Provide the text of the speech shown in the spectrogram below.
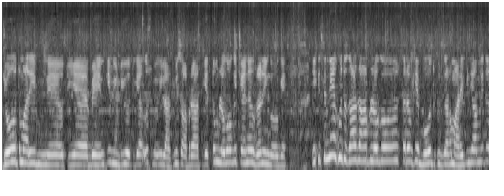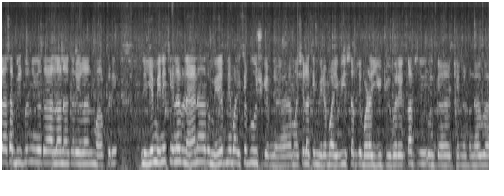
जो तुम्हारी होती है, बहन की वीडियो होती है, उसमें भी लाजमी साबरा आती है। तुम लोगों के चैनल रनिंग हो गए। इतने खुद गाज आप लोगों तरफ़ के बहुत खुद हमारे पंजाब में तो ऐसा बिल्कुल नहीं होता अल्लाह ना करे, अल्लाह माफ़ करे। ये मैंने चैनल बनाया ना तो मैंने अपने भाई से पूछ के बनाया। माशाल्लाह कि मेरा भाई भी सबसे बड़ा यूट्यूबर है, कब से उनका चैनल बना हुआ है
